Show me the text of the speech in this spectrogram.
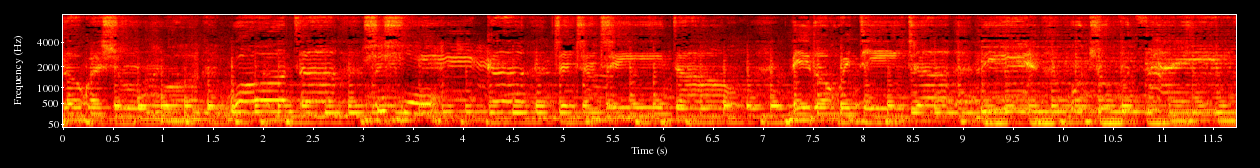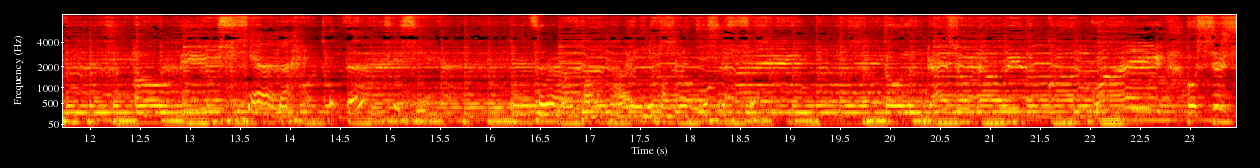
都快属我，我的谢谢。一个真诚祈祷，你都会听着，你无处不在。哦，你亲爱的孩子，谢谢。虽然黄桃以黄哥姐谢谢。都能感受到你的关怀。哦，谢谢。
